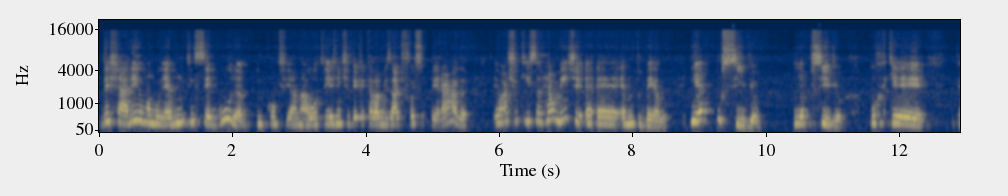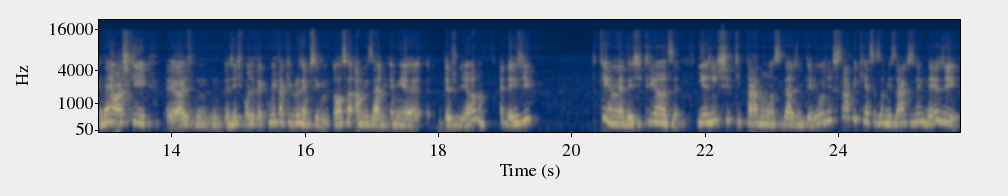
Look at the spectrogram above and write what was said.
deixaria uma mulher muito insegura em confiar na outra e a gente vê que aquela amizade foi superada, eu acho que isso realmente é, é, é muito belo. E é possível. E é possível. Porque né, eu acho que é, a, gente pode até comentar aqui, por exemplo, assim, nossa amizade minha da Juliana é desde pequena, né, desde criança. E a gente que está numa cidade interior, a gente sabe que essas amizades vêm desde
